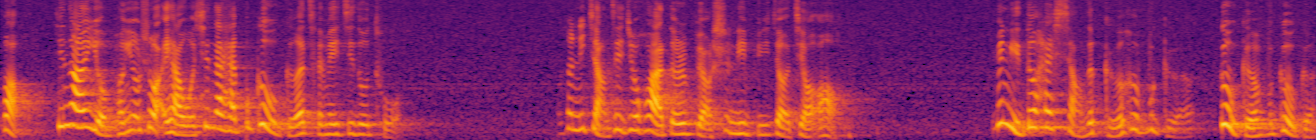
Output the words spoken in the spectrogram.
况，经常有朋友说：“哎呀，我现在还不够格成为基督徒。”我说：“你讲这句话都是表示你比较骄傲，因为你都还想着格和不格，够格不够格。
